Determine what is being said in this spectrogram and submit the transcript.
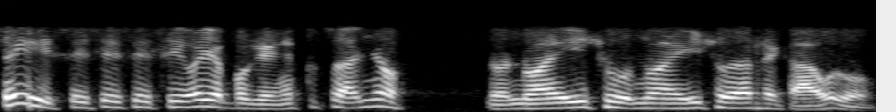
Sí, sí, sí, sí, sí, oye, porque en estos años no, no hay issue, no hay issue de recaudo.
